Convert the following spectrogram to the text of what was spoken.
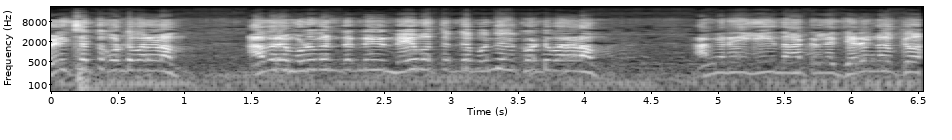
വെളിച്ചത്ത് കൊണ്ടുവരണം. അവരെ മുഴുവൻ തന്നെ നിയമത്തിന്റെ മുന്നിൽ കൊണ്ടുവരണം. അങ്ങനെ ഈ നാട്ടിലെ ജനങ്ങൾക്ക്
